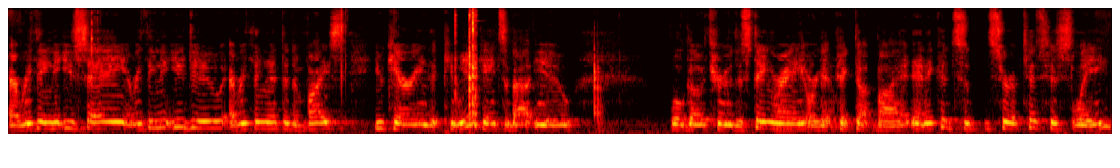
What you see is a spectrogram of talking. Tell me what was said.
Everything that you say, everything that you do, everything that the device you carry that communicates about you will go through the Stingray or get picked up by it, and it could surreptitiously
